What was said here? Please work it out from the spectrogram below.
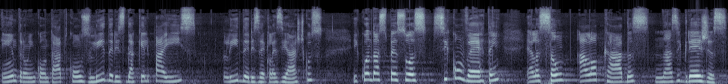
entram em contato com os líderes daquele país, líderes eclesiásticos, e quando as pessoas se convertem, elas são alocadas nas igrejas.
